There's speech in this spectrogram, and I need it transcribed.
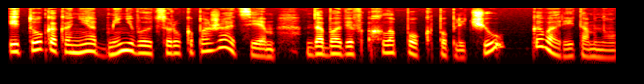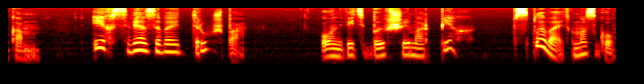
и то, как они обмениваются рукопожатием, добавив хлопок по плечу, говорит о многом. Их связывает дружба. Он ведь бывший морпех, всплывает в мозгу.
